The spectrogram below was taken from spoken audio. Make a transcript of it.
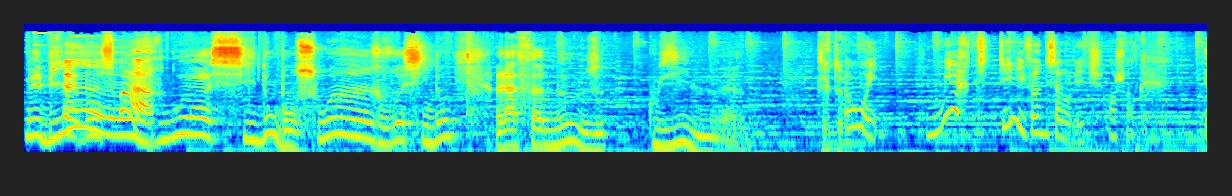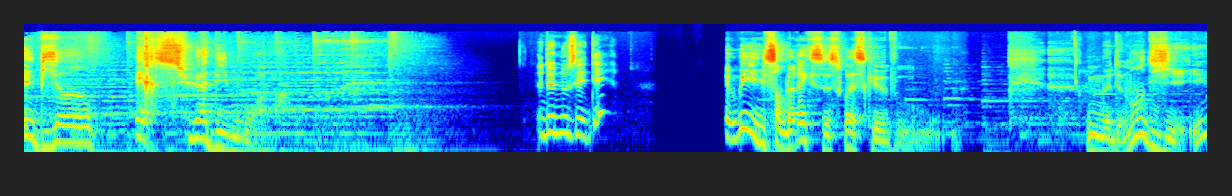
Mais bien, Euh, bonsoir. voici donc, bonsoir, voici donc la fameuse cousine. Exactement. Oui. Myrtille von Zarovitch, enchanté. Eh bien, persuadez-moi. De nous aider? Eh Oui, il semblerait que ce soit ce que vous me demandiez.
